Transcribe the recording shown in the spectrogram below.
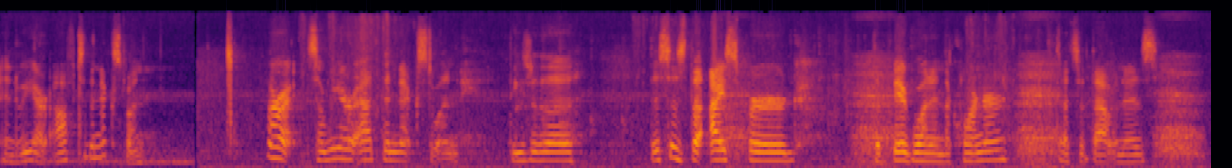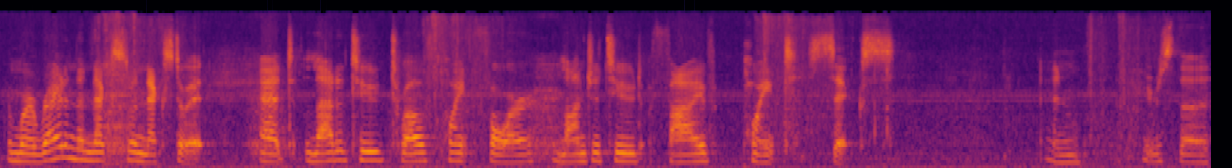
And we are off to the next one. All right, so we are at the next one. These are the, this is the iceberg, the big one in the corner. That's what that one is. And we're right in the next one next to it at latitude 12.4, longitude 5.6. And here's the,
